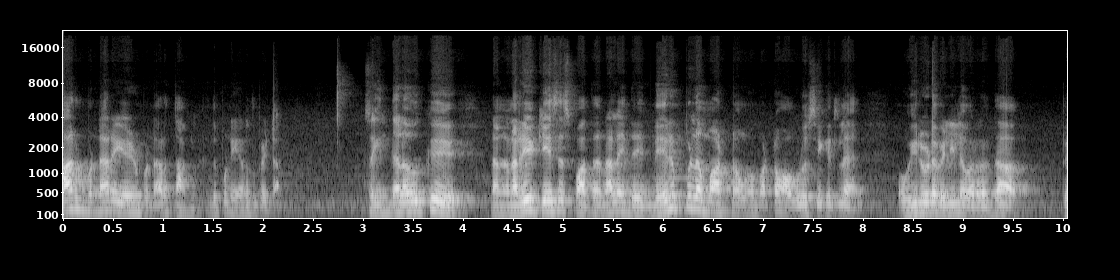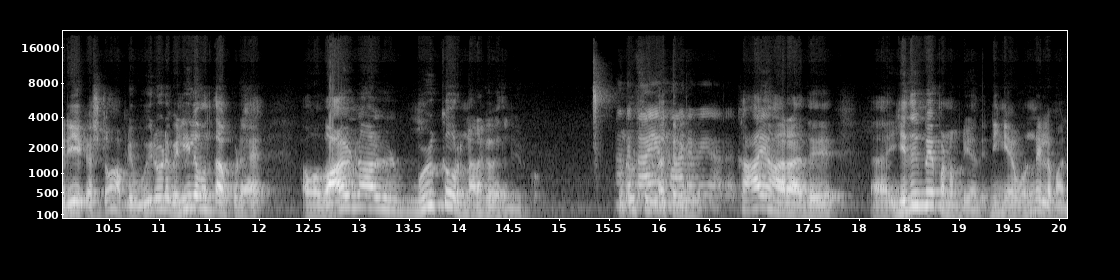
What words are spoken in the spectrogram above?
ஆறு மணி நேரம் ஏழு மணி நேரம் தாங்கல. இந்த பொண்ணு இறந்து போயிட்டான் ஸோ இந்த அளவுக்கு நாங்கள் நிறைய கேசஸ் பார்த்ததுனால இந்த நெருப்புல மாட்டினவங்க மட்டும் அவ்வளோ சீக்கிரத்தில் உயிரோட வெளியில வர்றது பெரிய கஷ்டம். அப்படி உயிரோட வெளியில வந்தா கூட அவங்க வாழ்நாள் முழுக்க ஒரு நரக வேதனை இருக்கும். காயம் ஆறாது. எதுவுமே பண்ண முடியாது. நீங்க ஒண்ணும் இல்லைம்மா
